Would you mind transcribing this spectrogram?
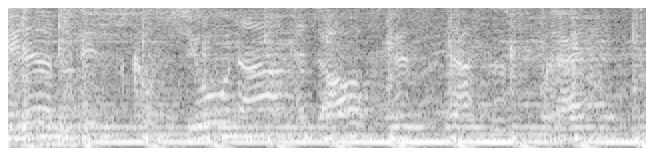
Jede Diskussion artet aus, bis das es brennt.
